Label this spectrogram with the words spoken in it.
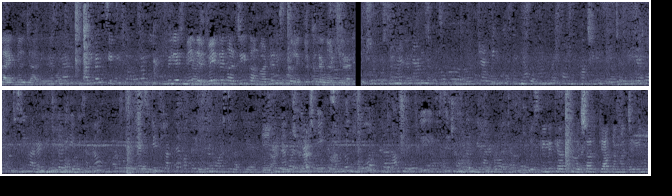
लाइट मिल जा रही है बहुत। अभी मैम सिटी से वो मैम विलेज में wind energy converted into electrical energy इसके लिए क्या सुरक्षा क्या करना चाहिए?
